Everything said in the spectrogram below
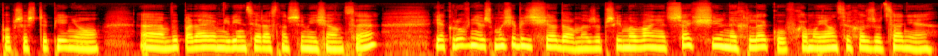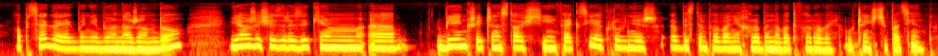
po przeszczepieniu e, wypadają mniej więcej raz na trzy miesiące. Jak również musi być świadomy, że przyjmowanie trzech silnych leków hamujących odrzucanie obcego, jakby nie było narządu, wiąże się z ryzykiem e, większej częstości infekcji, jak również występowania choroby nowotworowej u części pacjentów.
